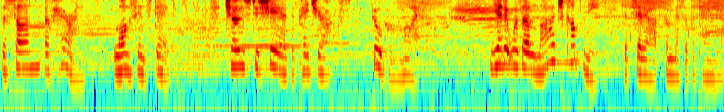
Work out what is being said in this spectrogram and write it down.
the son of Haran, long since dead, chose to share the patriarch's pilgrim life. Yet it was a large company that set out from Mesopotamia.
